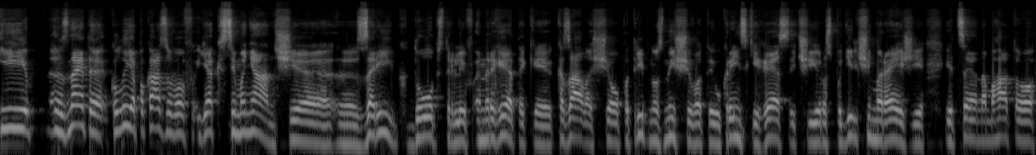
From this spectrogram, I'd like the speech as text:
І е, знаєте, коли я показував, як Сімонян ще е, за рік до обстрілів енергетики казала, що потрібно знищувати українські ГЕСи чи розподільчі мережі, і це набагато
